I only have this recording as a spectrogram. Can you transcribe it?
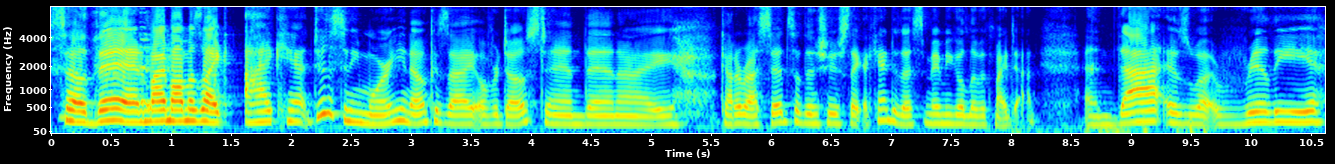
So then my mom was like, I can't do this anymore, you know, because I overdosed and then I got arrested. So then she was like, I can't do this. Made me go live with my dad. And that is what really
